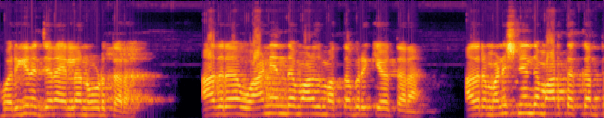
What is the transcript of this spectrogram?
ಹೊರಗಿನ ಜನ ಎಲ್ಲ ನೋಡ್ತಾರ. ಆದ್ರ ವಾಣಿಯಿಂದ ಮಾಡೋದು ಮತ್ತೊಬ್ಬರಿಗೆ ಕೇಳ್ತಾರ. ಆದ್ರೆ ಮನುಷ್ಯನಿಂದ ಮಾಡ್ತಕ್ಕಂಥ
